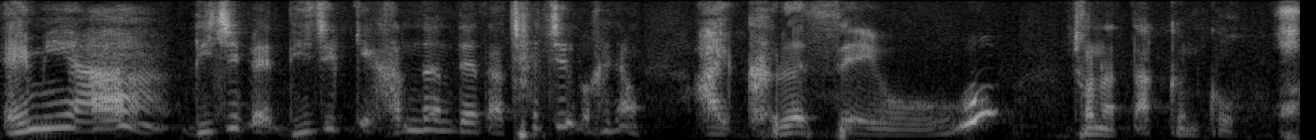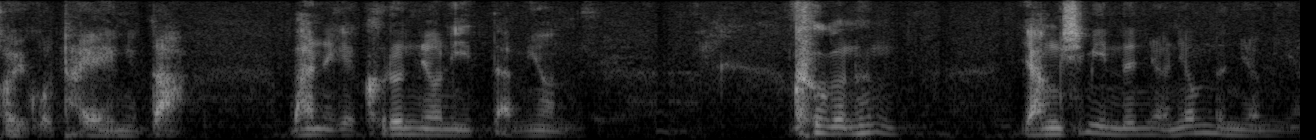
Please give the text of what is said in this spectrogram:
애미야, 네 집에 네 집게 갔는데 나 찾지도 그냥 아이 그랬어요. 전화 딱 끊고 어이구 다행이다. 만약에 그런 년이 있다면 그거는 양심이 있는 년이 없는 년이야.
